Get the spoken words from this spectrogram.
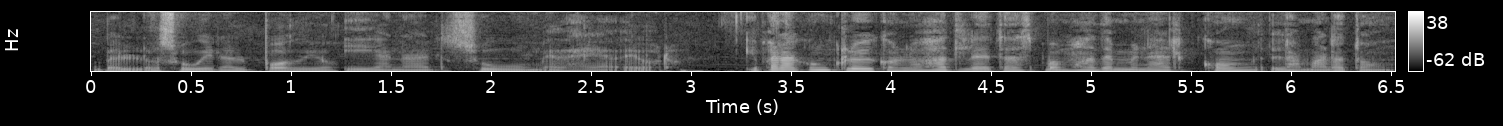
verlo subir al podio y ganar su medalla de oro. Y para concluir con los atletas, vamos a terminar con la maratón.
